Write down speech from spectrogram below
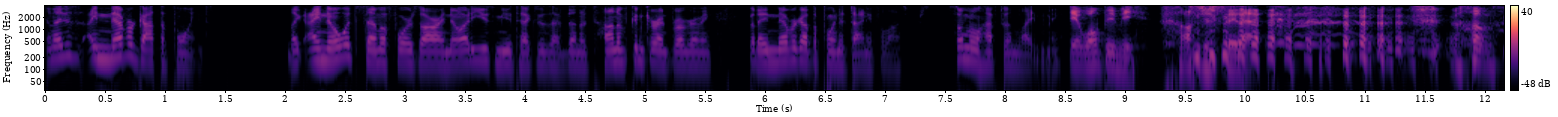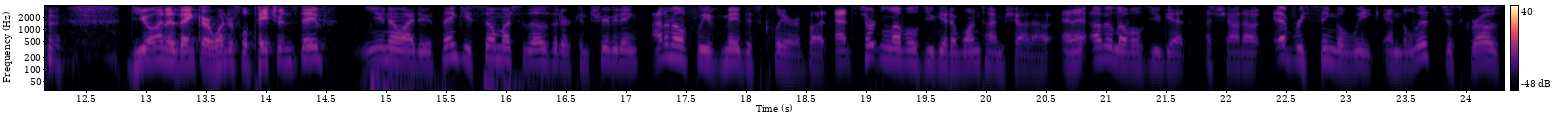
And I just I never got the point. Like I know what semaphores are, I know how to use mutexes. I've done a ton of concurrent programming, but I never got the point of dining philosophers. Someone will have to enlighten me. It won't be me. I'll just say that. um, do you want to thank our wonderful patrons, Dave? You know I do. Thank you so much to those that are contributing. I don't know if we've made this clear, but at certain levels you get a one-time shout out, and at other levels you get a shout out every single week, and the list just grows.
